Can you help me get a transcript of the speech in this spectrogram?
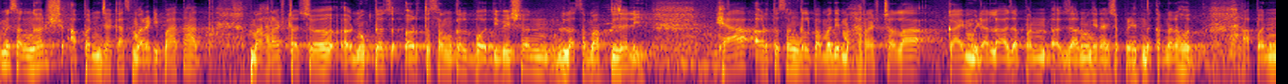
मी संघर्ष. आपण जकास मराठी पाहत आहात. महाराष्ट्राचं नुकतंच अर्थसंकल्प अधिवेशनला समाप्ती झाली. ह्या अर्थसंकल्पामध्ये महाराष्ट्राला काय मिळालं आज आपण जाणून घेण्याचा प्रयत्न करणार आहोत. आपण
